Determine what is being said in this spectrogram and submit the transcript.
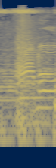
I'm a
